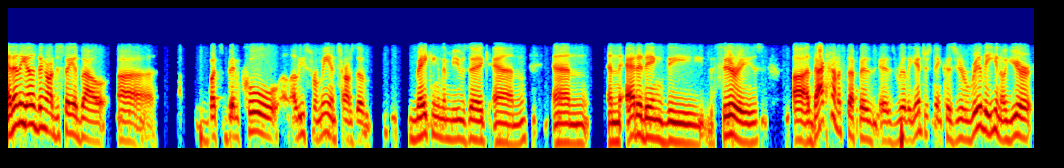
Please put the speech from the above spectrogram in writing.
and then the other thing I'll just say about uh, what's been cool, at least for me, in terms of making the music and and and editing the, the series, uh, that kind of stuff is is really interesting because you're really you know you're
